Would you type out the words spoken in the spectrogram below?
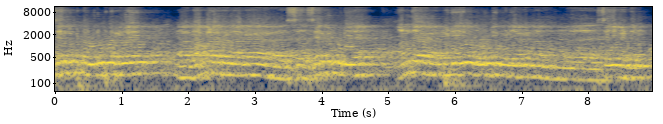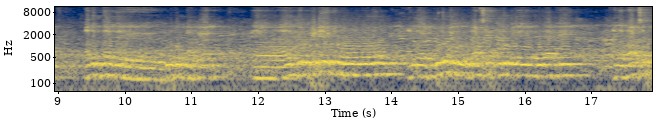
சேர்க்கப்பட்ட உறுப்பினர்களை வாக்காளர்களாக சேர்க்கக்கூடிய அந்த பணியை ஒரு ஓட்டின் வழியாக நாம் செய்ய வேண்டும். அதுக்கு தான் கொடுத்துருக்காங்க அதுக்கு பிடிஎஃப் ஒவ்வொருவரும் அந்த குழுக்கள் வாட்ஸ்அப் குழுக்களை உருவாக்கி அந்த வாட்ஸ்அப்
